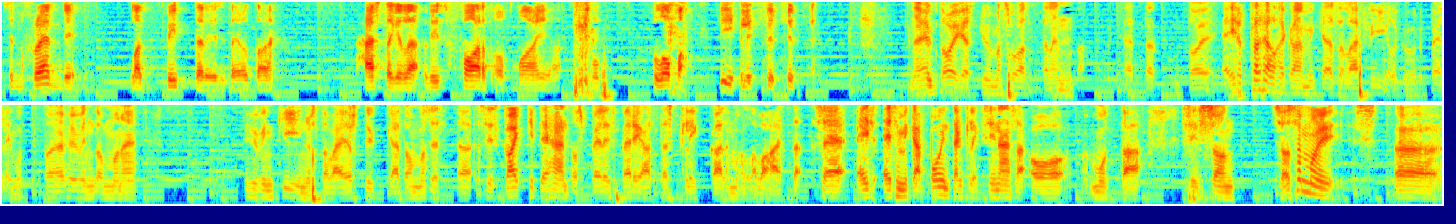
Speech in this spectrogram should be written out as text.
sit mun frendi laittoi Twitteriin sitä jotain hashtagillä this fart of mine ja mun lopa fiilissyt sitten. No ei, mutta oikeesti kyllä mä suosittelen mm. tota, että toi ei ole todellakaan mikään sellainen feel good peli, mutta toi on hyvin tommonen hyvin kiinnostava, jos tykkää tommosesta, äh, siis kaikki tehdään tossa pelissä periaatteessa klikkailemalla vaan, että se, ei, ei se mikään point and click sinänsä oo, mutta siis se on, se on semmoinen, äh,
